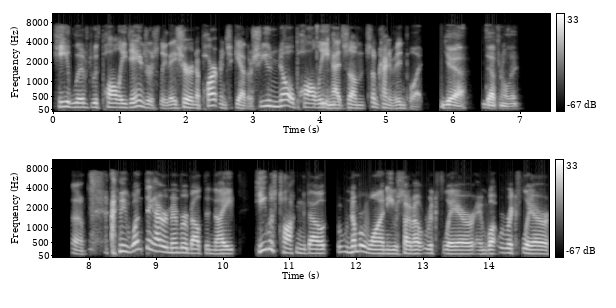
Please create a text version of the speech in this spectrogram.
he lived with Paulie dangerously. They shared an apartment together. So you know Paulie mm-hmm. had some some kind of input. Yeah, definitely. Uh, I mean, one thing I remember about the night, he was talking about number one, he was talking about Ric Flair and what Ric Flair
